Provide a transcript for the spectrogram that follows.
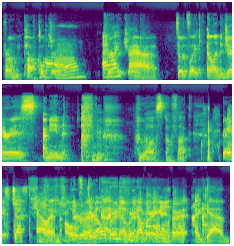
from pop culture. Aw, I like that. So it's like Ellen DeGeneres. I mean, who else? Oh fuck! Right. It's just Ellen over, Over over and over and over again. over again.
